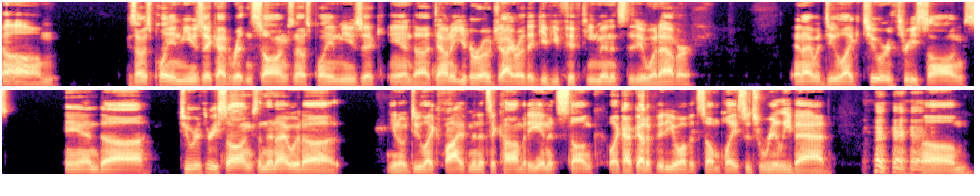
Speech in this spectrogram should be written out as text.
Um because I was playing music, I'd written songs and I was playing music and uh, down at Eurogyro they'd give you 15 minutes to do whatever. And I would do like two or three songs and uh two or three songs and then I would uh you know do like 5 minutes of comedy and it stunk. Like I've got a video of it someplace. It's really bad um,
